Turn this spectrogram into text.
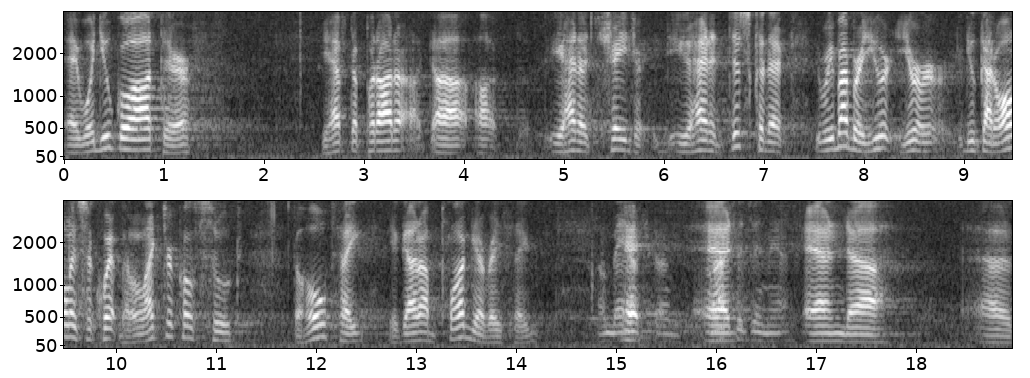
And when you go out there, you have to put out a, uh, uh, you had to change it. You had to disconnect. Remember, you're, you're, you got all this equipment, electrical suit, the whole thing. You got to unplug everything. a mask, and- um, and- oxygen mask. And uh, uh,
